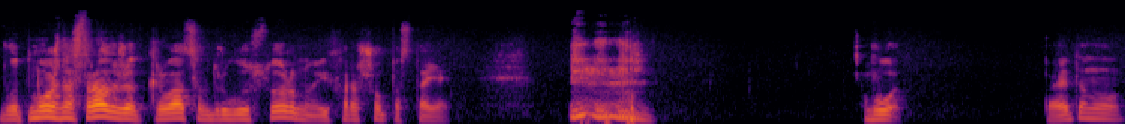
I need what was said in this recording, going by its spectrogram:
вот можно сразу же открываться в другую сторону и хорошо постоять. вот. Поэтому,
